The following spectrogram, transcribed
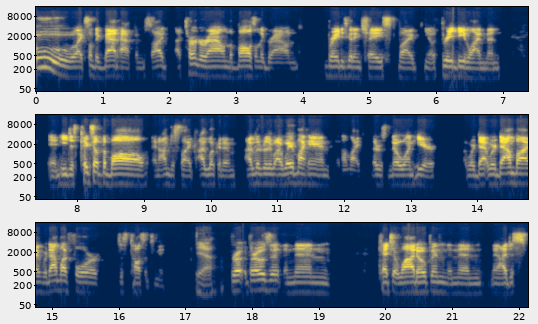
ooh, like something bad happened. So I, I turned around, the ball's on the ground. Brady's getting chased by, you know, three D linemen. And he just picks up the ball, and I'm just like, I look at him. I literally, I wave my hand, and I'm like, "There's no one here. We're down. We're down by. We're down by four. Just toss it to me." Yeah. throw, throws it and then catch it wide open and then I just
